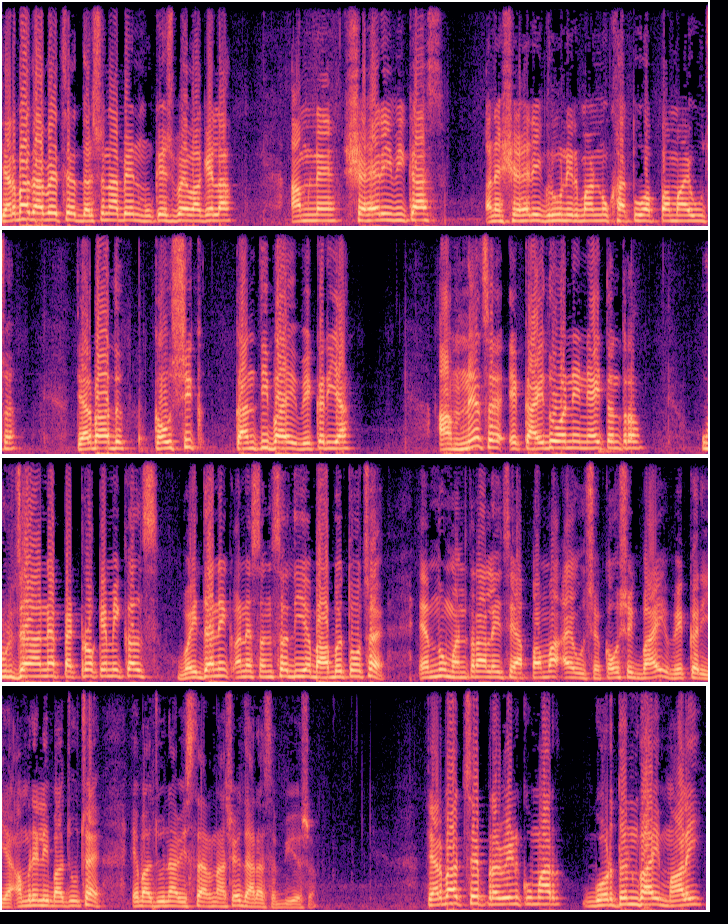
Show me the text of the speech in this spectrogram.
ત્યારબાદ આવે છે દર્શનાબેન મુકેશભાઈ વાઘેલા. આમને શહેરી વિકાસ અને શહેરી ગૃહ નિર્માણનું ખાતું આપવામાં આવ્યું છે. ત્યારબાદ કૌશિક કાંતિભાઈ વેકરિયા. આમને છે એ કાયદો અને ન્યાયતંત્ર, ઊર્જા અને પેટ્રોકેમિકલ્સ વૈધાનિક અને સંસદીય બાબતો છે, એમનું મંત્રાલય છે આપવામાં આવ્યું છે. કૌશિકભાઈ વેકરિયા અમરેલી બાજુ છે. એ બાજુના વિસ્તારના છે, ધારાસભ્ય છે. ત્યારબાદ છે પ્રવીણકુમાર ગોરધનભાઈ માળી.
